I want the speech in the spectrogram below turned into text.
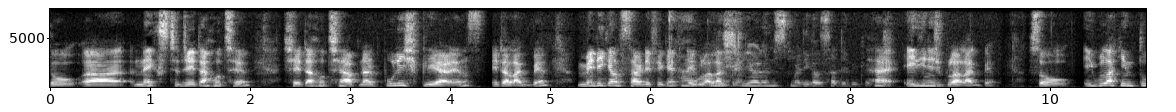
তো নেক্সট যেটা হচ্ছে সেটা হচ্ছে আপনার পুলিশ ক্লিয়ারেন্স এটা লাগবে। মেডিকেল সার্টিফিকেট এগুলো লাগবে। মেডিকেল সার্টিফিকেট হ্যাঁ এই জিনিসগুলো লাগবে। সো এগুলা কিন্তু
